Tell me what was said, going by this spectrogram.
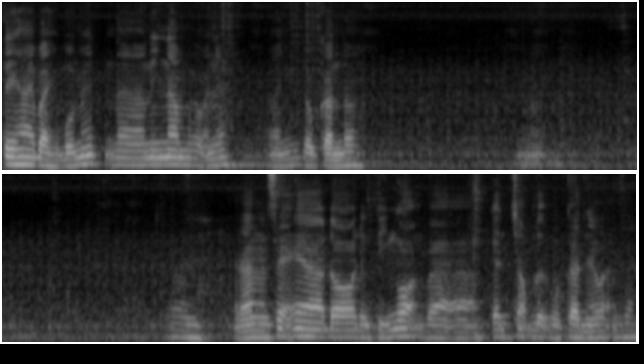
T27 4m05 à, các bạn nhé. Đánh đầu cần thôi. Dạ. Rồi, đang sẽ đo được tính ngọn và cân trọng lượng của cần nhé các bạn xem.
